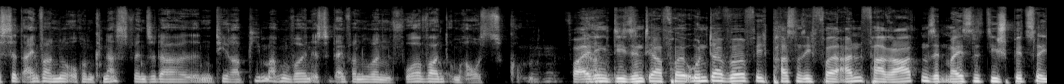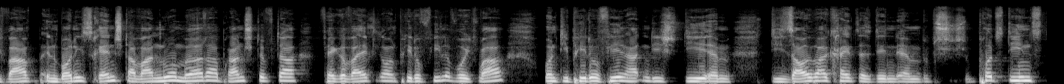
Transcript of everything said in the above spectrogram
ist das einfach nur auch im Knast, wenn sie da eine Therapie machen wollen, ist das einfach nur ein Vorwand, um rauszukommen. Vor allen ja. Dingen, die sind ja voll unterwürfig, passen sich voll an, verraten, sind meistens die Spitze. Ich war in Bonnies Ranch, da waren nur Mörder, Brandstifter, Vergewaltiger und Pädophile, wo ich war. Und die Pädophilen hatten die, die, ähm, die Sauberkeit, also den ähm, Putzdienst,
